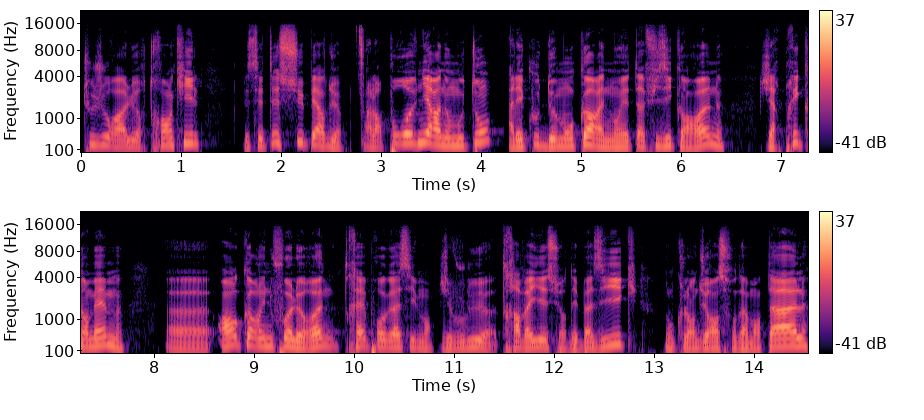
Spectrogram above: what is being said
toujours à allure tranquille. Mais c'était super dur. Alors pour revenir à nos moutons, à l'écoute de mon corps et de mon état physique en run, j'ai repris quand même euh, encore une fois le run très progressivement. J'ai voulu euh, travailler sur des basiques, donc l'endurance fondamentale,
